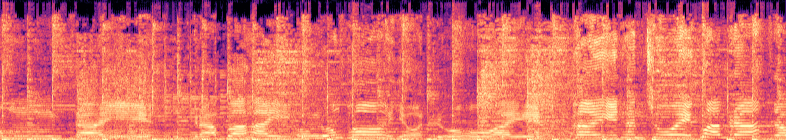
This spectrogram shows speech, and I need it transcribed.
ดงพงไพรกราบไหว้องค์หลวงพ่อยอดรวย ให้ท่านช่วยความรักเรา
